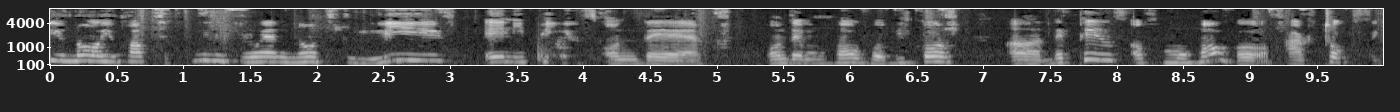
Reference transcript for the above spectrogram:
You know you have to clean it well not to leave any peels on the on the muhogo because uh, the peels of muhogo are toxic.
